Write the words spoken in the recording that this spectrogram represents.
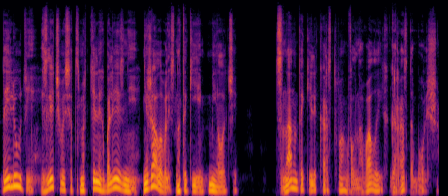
Да и люди, излечиваясь от смертельных болезней, не жаловались на такие мелочи. Цена на такие лекарства волновала их гораздо больше.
